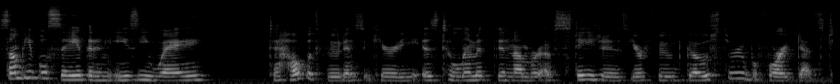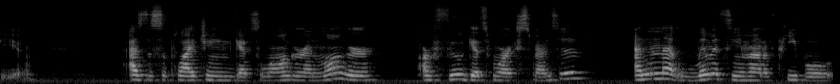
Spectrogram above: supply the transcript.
Some people say that an easy way to help with food insecurity is to limit the number of stages your food goes through before it gets to you. As the supply chain gets longer and longer, our food gets more expensive, and then that limits the amount of people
